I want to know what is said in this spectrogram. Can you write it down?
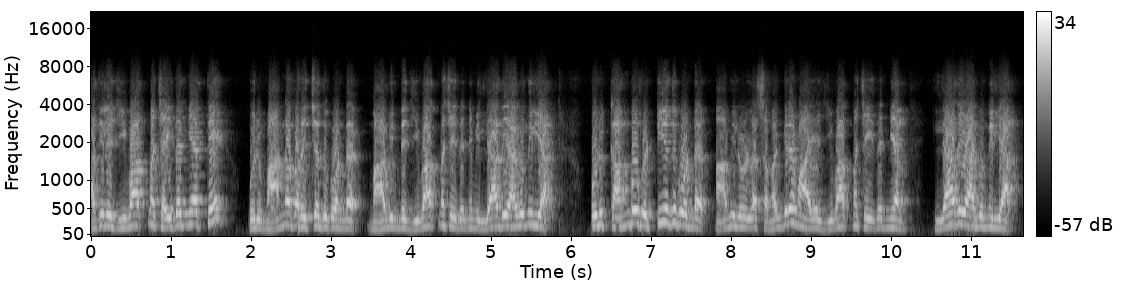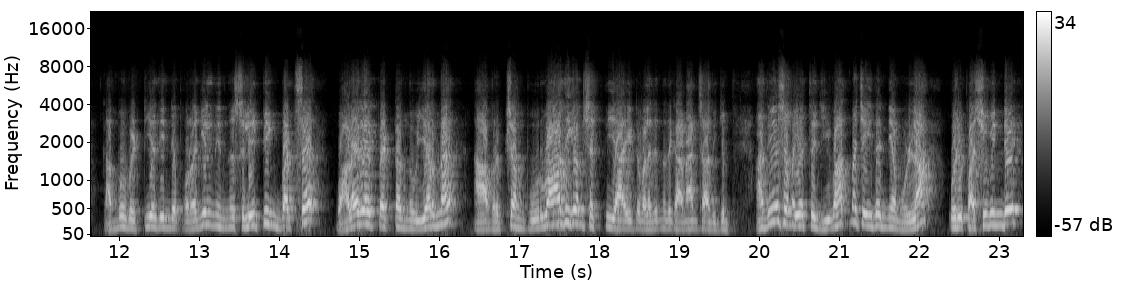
അതിലെ ജീവാത്മ ചൈതന്യത്തെ ഒരു മാങ്ങ പറിച്ചത് കൊണ്ട് മാവിന്റെ ജീവാത്മ ചൈതന്യം ഇല്ലാതെയാകുന്നില്ല. ഒരു കമ്പ് വെട്ടിയത് കൊണ്ട് മാവിലുള്ള സമഗ്രമായ ജീവാത്മ ചൈതന്യം ഇല്ലാതെയാകുന്നില്ല. കമ്പ് വെട്ടിയതിന്റെ പുറകിൽ നിന്ന് സ്ലീപ്പിംഗ് ബഡ്സ് വളരെ പെട്ടെന്ന് ഉയർന്ന് ആ വൃക്ഷം പൂർവാധികം ശക്തിയായിട്ട് വളരുന്നത് കാണാൻ സാധിക്കും. അതേ സമയത്ത് ജീവാത്മ ചൈതന്യമുള്ള ഒരു പശുവിന്റെ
